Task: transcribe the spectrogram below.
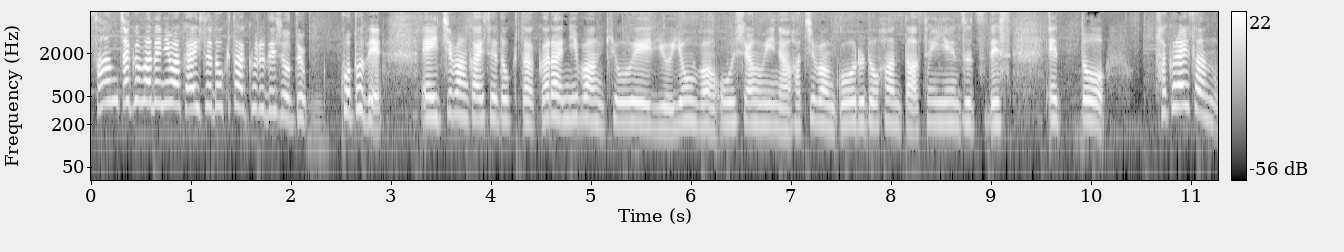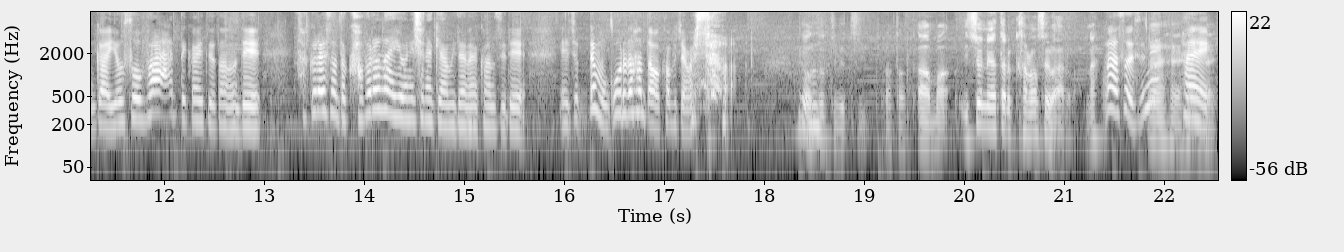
三着までには改正ドクター来るでしょうということで、えー、1番改正ドクターから2番競泳流4番オーシャンウィーナー8番ゴールドハンター1000円ずつです。えっと桜井さんが予想バーって書いてたので桜井さんと被らないようにしなきゃみたいな感じで、えーちょでもゴールドハンターは被っちゃいました。でもだって別に当たっあまあ一緒に当たる可能性はあるわな。まあそうですね。はい。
